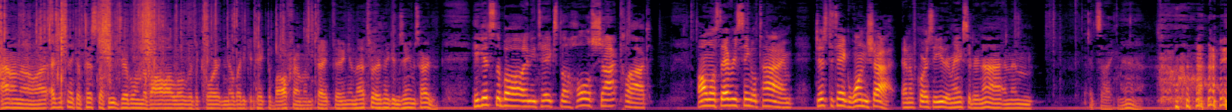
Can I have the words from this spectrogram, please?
I don't know. I, I just think of Pistol Pete dribbling the ball all over the court and nobody could take the ball from him type thing. And that's what I think of James Harden. He gets the ball and he takes the whole shot clock almost every single time just to take one shot. And of course, he either makes it or not. And then it's like, man.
